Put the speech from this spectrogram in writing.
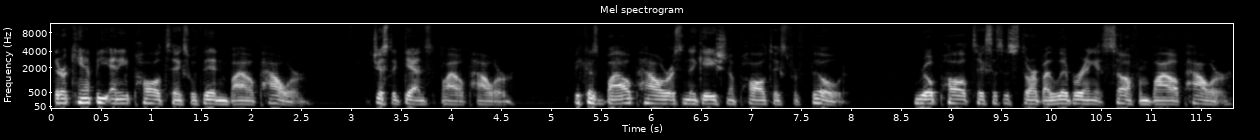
There can't be any politics within biopower, just against biopower, because biopower is a negation of politics fulfilled. Real politics has to start by liberating itself from biopower,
